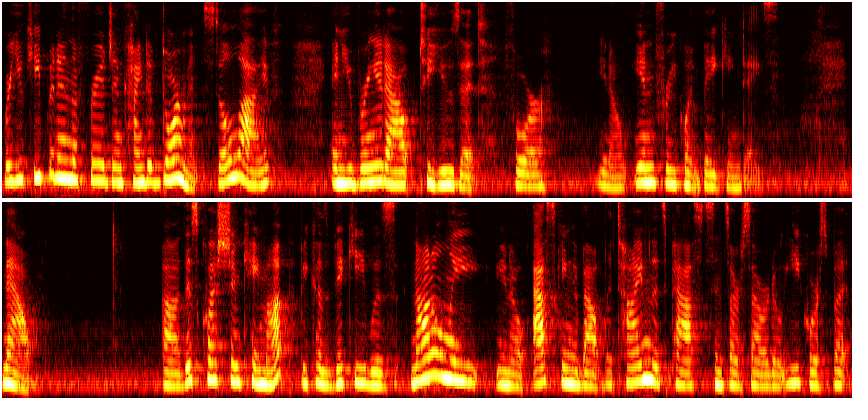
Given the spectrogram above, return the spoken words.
where you keep it in the fridge and kind of dormant, still alive, and you bring it out to use it for, you know, infrequent baking days. Now, uh, this question came up because Vicki was not only, you know, asking about the time that's passed since our sourdough e-course, but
